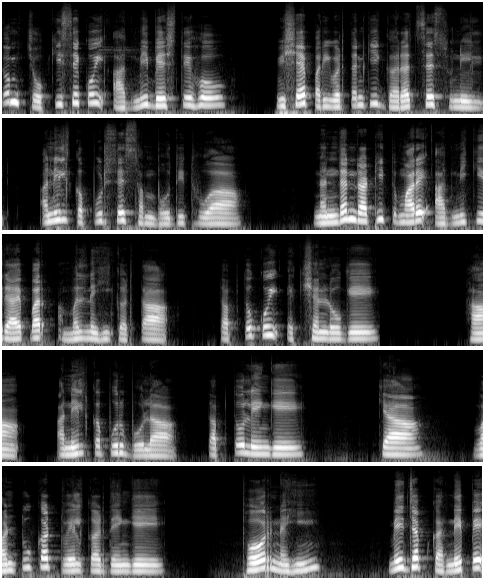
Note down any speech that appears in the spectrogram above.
तुम चौकी से कोई आदमी बेचते हो? विषय परिवर्तन की गरज से सुनील, अनिल कपूर से संबोधित हुआ। नंदन राठी तुम्हारे आदमी की राय पर अमल नहीं करता। तब तो कोई एक्शन लोगे? हाँ अनिल कपूर बोला, तब तो लेंगे। क्या वन टू का ट्वेल्व कर देंगे? फोर नहीं। मैं जब करने पे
